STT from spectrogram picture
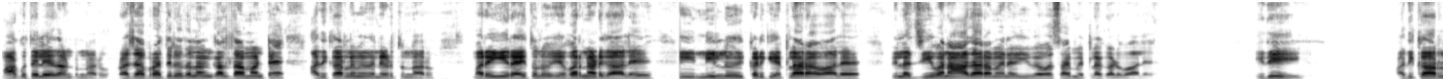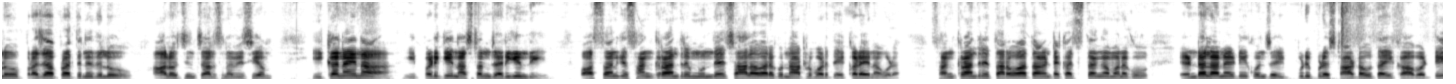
మాకు తెలియదు అంటున్నారు. ప్రజాప్రతినిధులను కలుద్దామంటే అధికారుల మీద నెడుతున్నారు. మరి ఈ రైతులు ఎవరిని అడగాలి? ఈ నీళ్ళు ఇక్కడికి ఎట్లా రావాలి? వీళ్ళ జీవన ఆధారమైన ఈ వ్యవసాయం ఎట్లా గడవాలి? ఇది అధికారులు ప్రజాప్రతినిధులు ఆలోచించాల్సిన విషయం. ఇకనైనా ఇప్పటికీ నష్టం జరిగింది. వాస్తవానికి సంక్రాంతి ముందే చాలా వరకు నాట్లు పడతాయి ఎక్కడైనా కూడా. సంక్రాంతి తర్వాత అంటే ఖచ్చితంగా మనకు ఎండలు అనేటివి కొంచెం ఇప్పుడిప్పుడే స్టార్ట్ అవుతాయి కాబట్టి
